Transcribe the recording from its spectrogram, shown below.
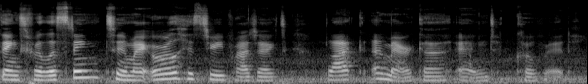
Thanks for listening to my oral history project, Black America and COVID.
